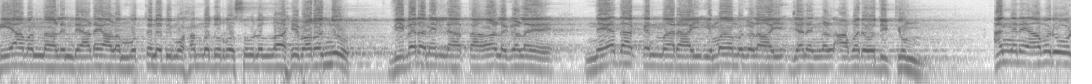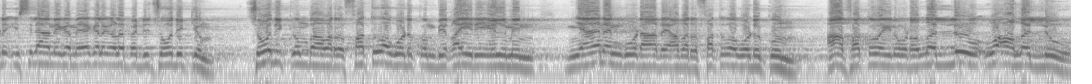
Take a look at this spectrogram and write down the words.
കിയാമന്നാളിന്റെ അടയാളം മുത്തുനബി മുഹമ്മദ് റസൂലുള്ളാഹി പറഞ്ഞു. വിവരമില്ലാത്ത ആളുകളെ നേതാക്കന്മാരായി ഇമാമുകളായി ജനങ്ങൾ അവരോധിക്കും. അങ്ങനെ അവരോട് ഇസ്ലാമിക മേഖലകളെ പറ്റി ചോദിക്കും. ചോദിക്കുമ്പോൾ അവർ ഫത്വ കൊടുക്കും ബിഗൈരി ഇൽമിൻ. ജ്ഞാനം കൂടാതെ അവർ ഫത്വ കൊടുക്കും. ആ ഫത്വയിലൂടെ അതല്ലു.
